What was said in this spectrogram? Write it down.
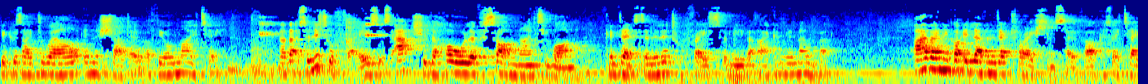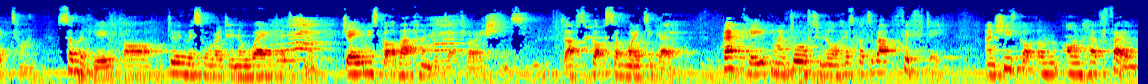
because I dwell in the shadow of the Almighty. Now, that's a little phrase. It's actually the whole of Psalm 91 condensed in a little phrase for me that I can remember. I've only got 11 declarations so far because they take time. Some of you are doing this already in a way ahead of me. Jamie's got about 100 declarations, so I've got some way to go. Becky, my daughter in law, has got about 50, and she's got them on her phone.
